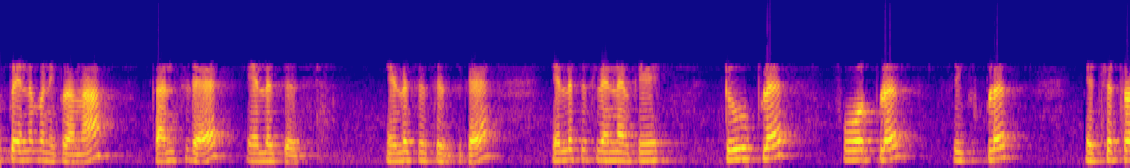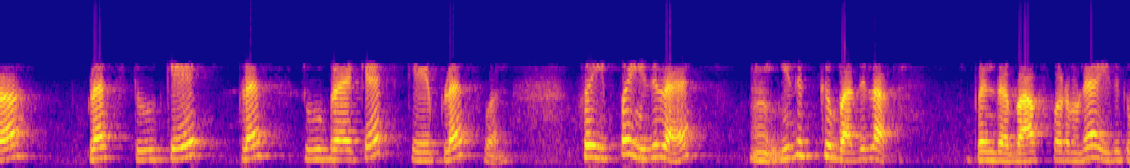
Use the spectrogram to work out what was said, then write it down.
இப்போ என்ன பண்ணிக்கலாம்னா கன்சிடர் எல்எஸ்எஸ் எல்எஸ்எஸ் எடுத்துக்க. எல்எஸ்எஸ்ல என்ன இருக்கு? Two plus four plus six plus etcetera plus two k plus two bracket k plus one so இப்போ இதில் இதுக்கு பதிலாக இப்போ இந்த பாக்ஸ் போட முடியாது இதுக்கு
